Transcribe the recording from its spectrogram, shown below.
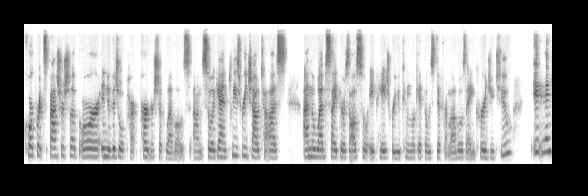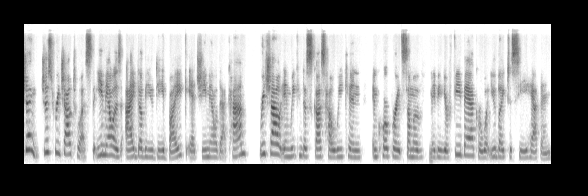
corporate sponsorship or individual par partnership levels. Um, so again, please reach out to us on the website. There's also a page where you can look at those different levels. I encourage you to. And Jen, just reach out to us. The email is iwdbike at gmail.com. Reach out and we can discuss how we can incorporate some of maybe your feedback or what you'd like to see happen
